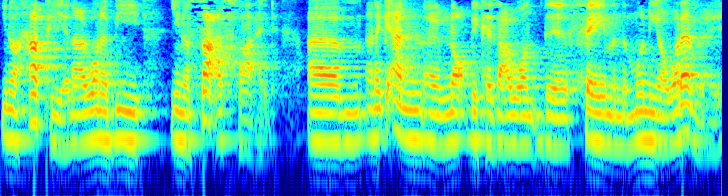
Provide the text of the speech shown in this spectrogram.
you know happy and i want to be you know satisfied. Um, and again uh, not because i want the fame and the money or whatever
